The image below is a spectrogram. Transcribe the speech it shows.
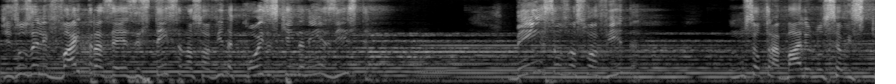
Jesus ele vai trazer à existência na sua vida coisas que ainda nem existem. Bênçãos na sua vida, no seu trabalho, no seu estudo,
